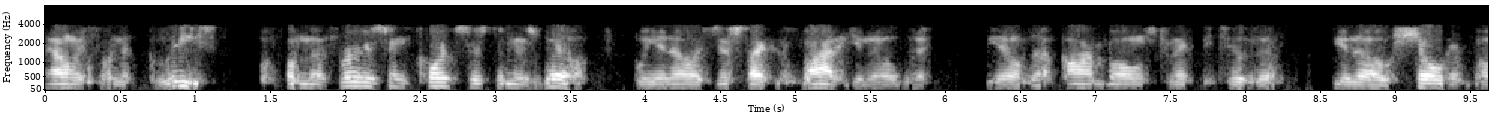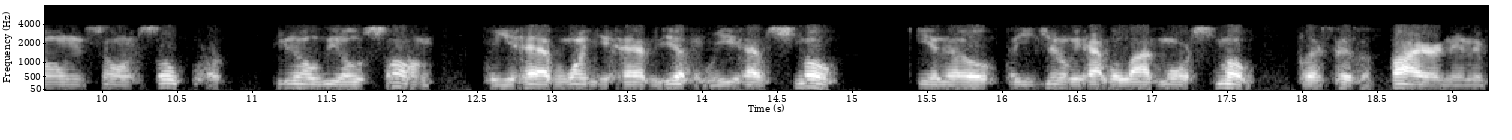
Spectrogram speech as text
not only from the police, but from the Ferguson court system as well. Well, you know, it's just like the body, you know, the you know, the arm bones connected to the, you know, shoulder bone and so on and so forth. You know the old song. When you have one, you have the other. When you have smoke, you know, you generally have a lot more smoke. Unless there's a fire and then it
